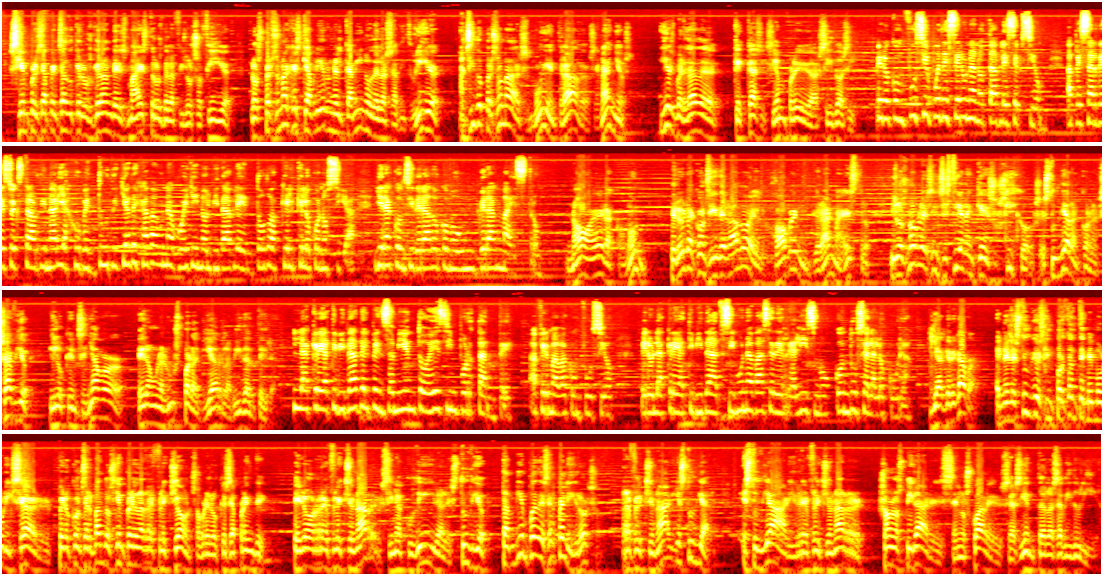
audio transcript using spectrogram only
Siempre se ha pensado que los grandes maestros de la filosofía, los personajes que abrieron el camino de la sabiduría, han sido personas muy entradas en años. Y es verdad que casi siempre ha sido así. Pero Confucio puede ser una notable excepción. A pesar de su extraordinaria juventud, ya dejaba una huella inolvidable en todo aquel que lo conocía y era considerado como un gran maestro. No era común, pero era considerado el joven gran maestro. Y los nobles insistían en que sus hijos estudiaran con el sabio y lo que enseñaba era una luz para guiar la vida entera. La creatividad del pensamiento es importante, afirmaba Confucio pero la creatividad sin una base de realismo conduce a la locura. Y agregaba, en el estudio es importante memorizar, pero conservando siempre la reflexión sobre lo que se aprende. Pero reflexionar sin acudir al estudio también puede ser peligroso. Reflexionar y estudiar. Estudiar y reflexionar son los pilares en los cuales se asienta la sabiduría.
